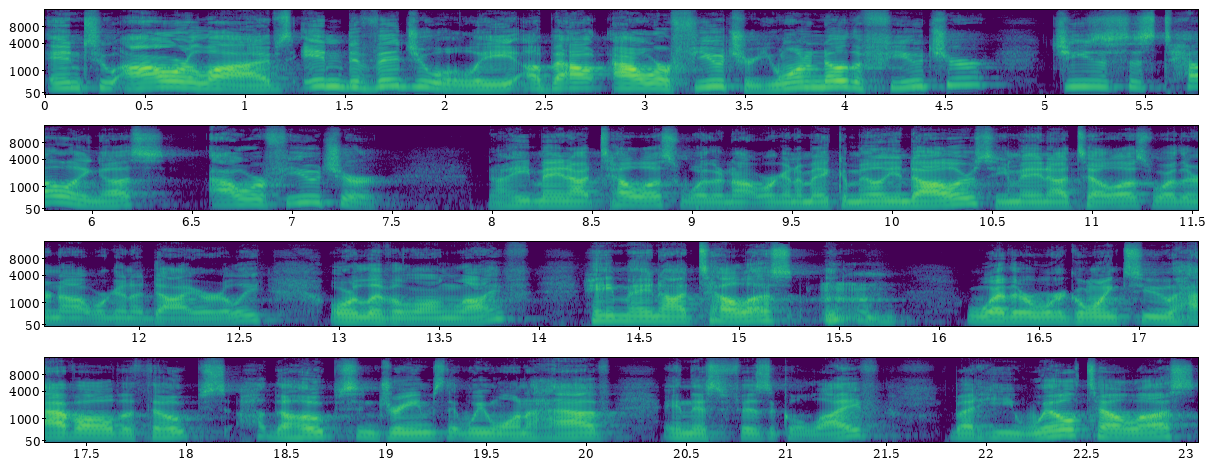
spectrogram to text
into our lives individually about our future. You want to know the future? Jesus is telling us our future. Now, he may not tell us whether or not we're going to make a million dollars. He may not tell us whether or not we're going to die early or live a long life. He may not tell us whether we're going to have all the hopes, the hopes and dreams that we want to have in this physical life. But he will tell us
